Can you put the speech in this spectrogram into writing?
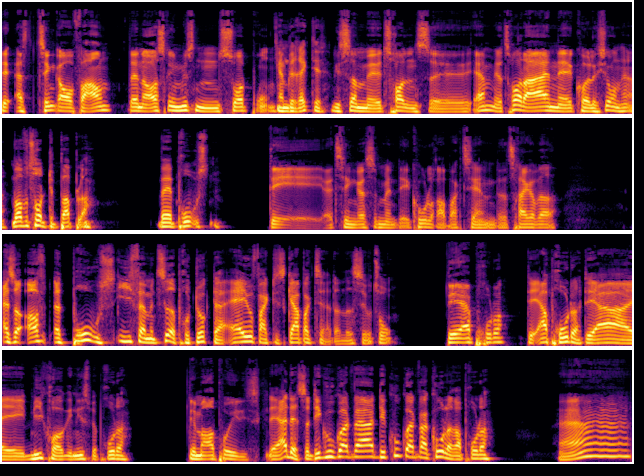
det, altså, tænk over farven. Den er også rimelig sådan sortbrun. Jamen, det er rigtigt. Ligesom øh, trollens... Øh, jamen, jeg tror, der er en øh, korrelation her. Hvorfor tror du, det bobler? Hvad er brusen? Det, jeg tænker simpelthen, det er kolera-bakterien, der trækker vejret. Altså, ofte, at brus i fermenterede produkter er jo faktisk gærbakterier, der lader CO2. Det er prutter. Det er prutter. Det er øh, mikroorganisme prutter. Det er meget poetisk. Det er det, så det kunne godt være, det kunne godt være kolera-prutter. Ja.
